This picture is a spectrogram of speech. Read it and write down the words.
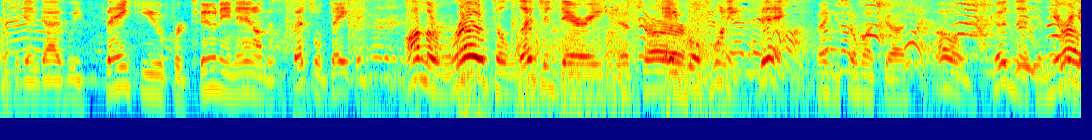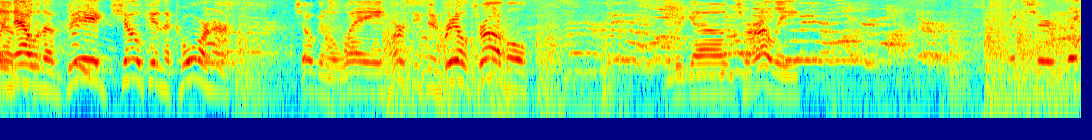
Once again, guys, we thank you for tuning in on the special taping on the road to legendary Yes, sir. April 26th. Thank you so much, guys. Oh, goodness. And here Charlie we go. now with a big choke in the corner. choking away. Mercy's in real trouble. Here we go. Charlie making sure Dick.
